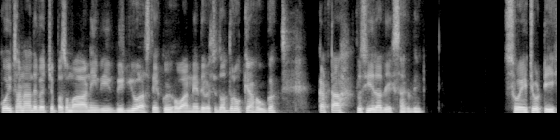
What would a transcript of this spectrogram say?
ਕੋਈ ਥਣਾ ਦੇ ਵਿੱਚ ਪਸਮਾ ਨਹੀਂ ਵੀ ਵੀਡੀਓ ਵਾਸਤੇ ਕੋਈ ਹਵਾਨੇ ਦੇ ਵਿੱਚ ਦੁੱਧ ਰੋਕਿਆ ਹੋਊਗਾ। ਕੱਟਾ ਤੁਸੀਂ ਇਹਦਾ ਦੇਖ ਸਕਦੇ ਹੋ। ਸੋ ਝੋਟੀ।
